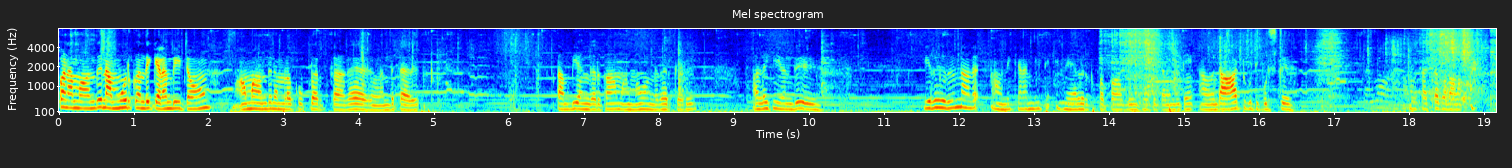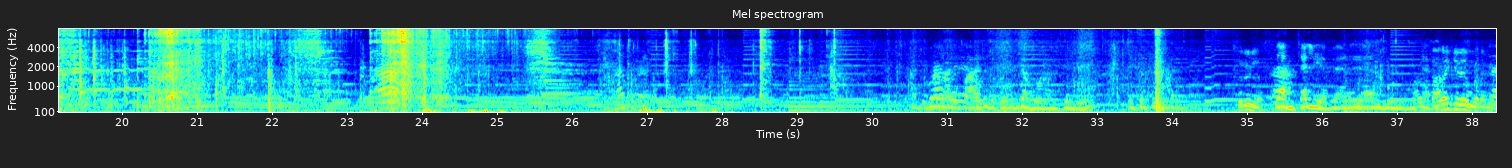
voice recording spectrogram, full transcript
இப்போ நம்ம வந்து நம்ம ஊருக்கு வந்து கிளம்பிட்டோம். மாமா வந்து நம்மளை கூப்பிட்றதுக்காக வந்துட்டார். தம்பி அங்கே இருக்கான் மாமாவும் அங்கே தான் இருக்காரு. அழகி வந்து இரு இருனால நான் வந்து கிளம்பிட்டேன். வேலை இருக்கு பாப்பா அப்படின்னு சொல்லிட்டு கிளம்பிட்டேன். அவன் வந்து ஆட்டுக்குட்டி பிடிச்சிட்டு கட்டப்படலாம் கஷ்டப்படலாம் தெரியல தரைக்குதே மேடம்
